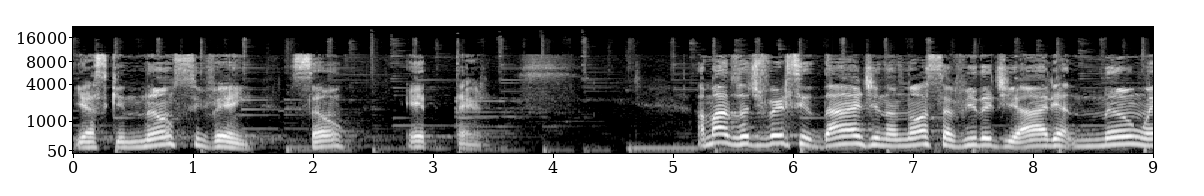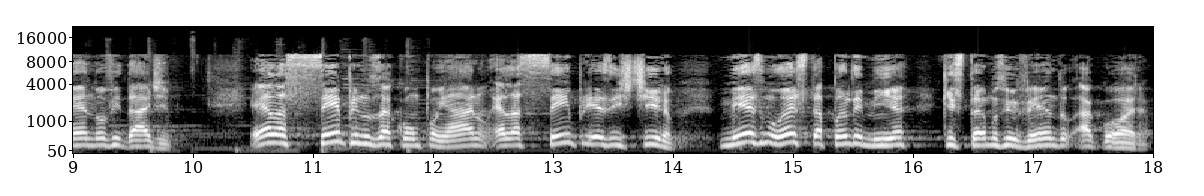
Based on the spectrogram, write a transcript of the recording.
e as que não se veem são eternas. Amados, a diversidade na nossa vida diária não é novidade. Elas sempre nos acompanharam, elas sempre existiram, mesmo antes da pandemia que estamos vivendo agora.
